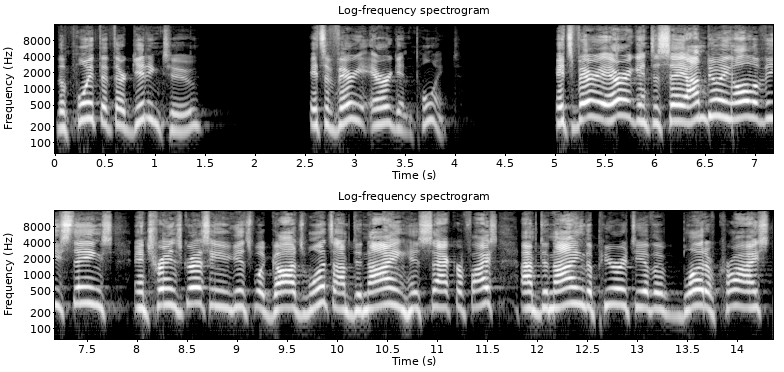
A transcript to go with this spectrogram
the point that they're getting to, it's a very arrogant point. It's very arrogant to say, I'm doing all of these things and transgressing against what God wants. I'm denying his sacrifice. I'm denying the purity of the blood of Christ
